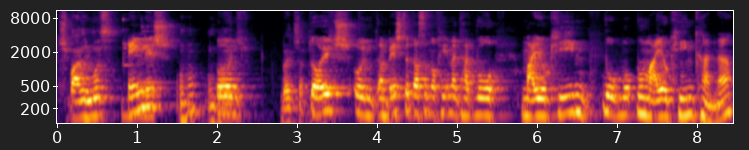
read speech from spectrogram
Spanisch muss. Englisch mhm. und, Deutsch. Und Deutsch, und am besten, dass er noch jemand hat, wo Mallorquin, wo, wo, wo Mallorquin kann. Ne?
